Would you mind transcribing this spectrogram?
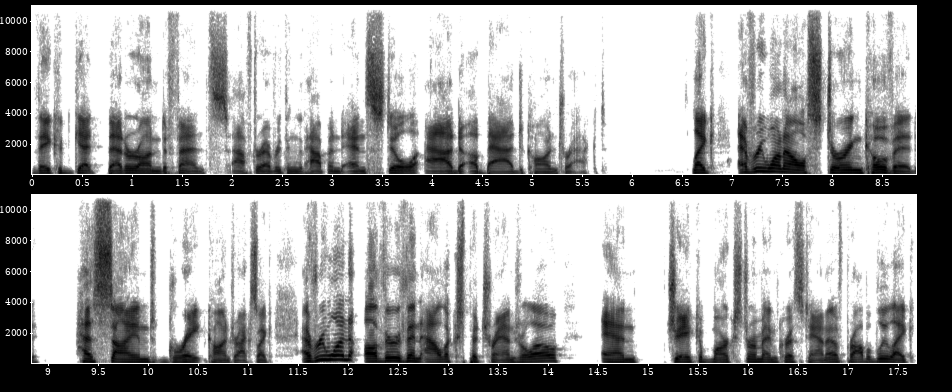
they could get better on defense after everything that happened and still add a bad contract. Like everyone else during COVID has signed great contracts. Like everyone other than Alex Pietrangelo and Jacob Markstrom and Chris Tanev probably like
